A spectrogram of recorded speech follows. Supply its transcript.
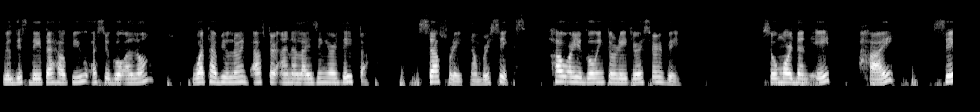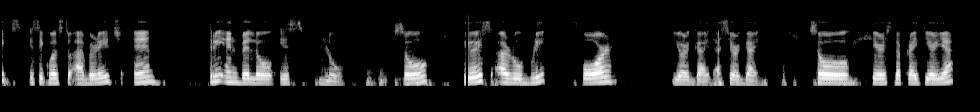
Will this data help you as you go along? What have you learned after analyzing your data? Self-rate. Number 6. How are you going to rate your survey? So more than 8, high. 6 is equals to average. And 3 and below is low. So here's a rubric for your guide, as your guide. So mm-hmm. here's the criteria.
